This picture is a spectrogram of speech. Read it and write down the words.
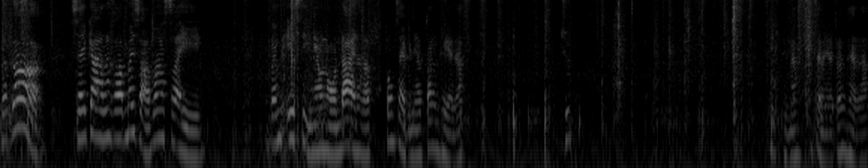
แล้วก็ไซส์กลางนะครับ ไม่สามารถใส่แฟ้ม A4 แนวนอนได้นะครับ ต้องใส่เป็นแนวตั้งแทนนะชึบเห็นไหมต้องใส่เป็นแนวตั้งแทนละ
